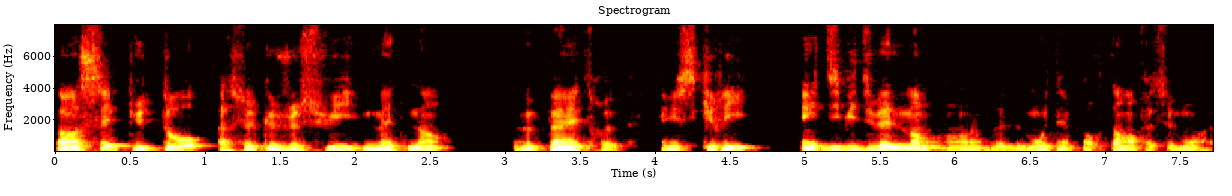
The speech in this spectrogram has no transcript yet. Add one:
Pensez plutôt à ce que je suis maintenant, un peintre inscrit individuellement, hein, le mot est important, enfin c'est moi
